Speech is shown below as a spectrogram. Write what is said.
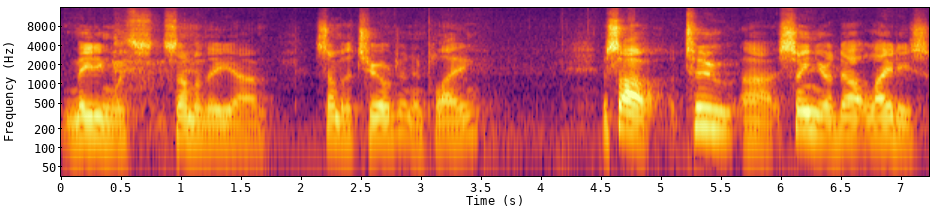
meeting with some of the, uh, some of the children and playing. We saw two senior adult ladies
